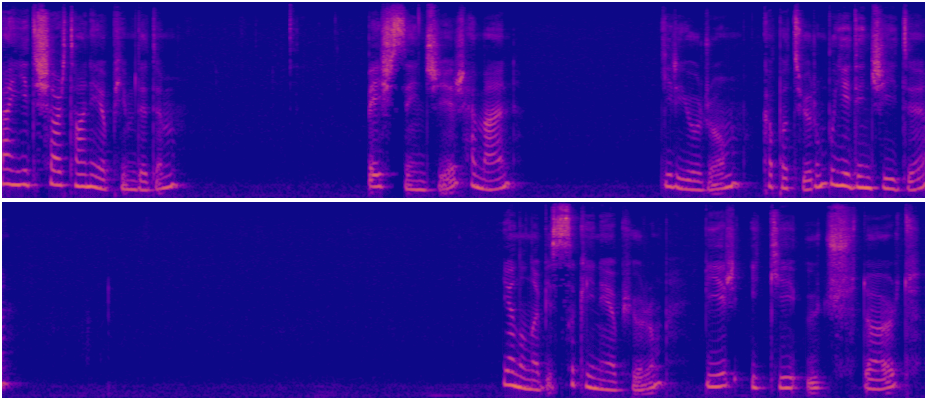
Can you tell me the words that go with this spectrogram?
ben 7'şer tane yapayım dedim. 5 zincir hemen giriyorum, kapatıyorum. Bu yedinciydi. Yanına bir sık iğne yapıyorum. 1, 2, 3, 4,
